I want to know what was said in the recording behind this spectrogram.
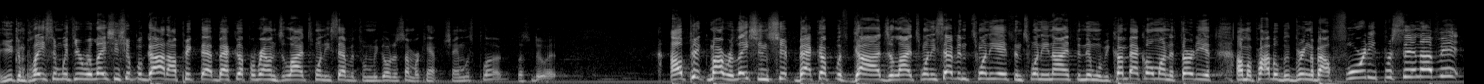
Are you complacent with your relationship with God? I'll pick that back up around July 27th when we go to summer camp. Shameless plug. Let's do it. I'll pick my relationship back up with God July 27th, 28th, and 29th. And then when we come back home on the 30th, I'm going to probably bring about 40% of it.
